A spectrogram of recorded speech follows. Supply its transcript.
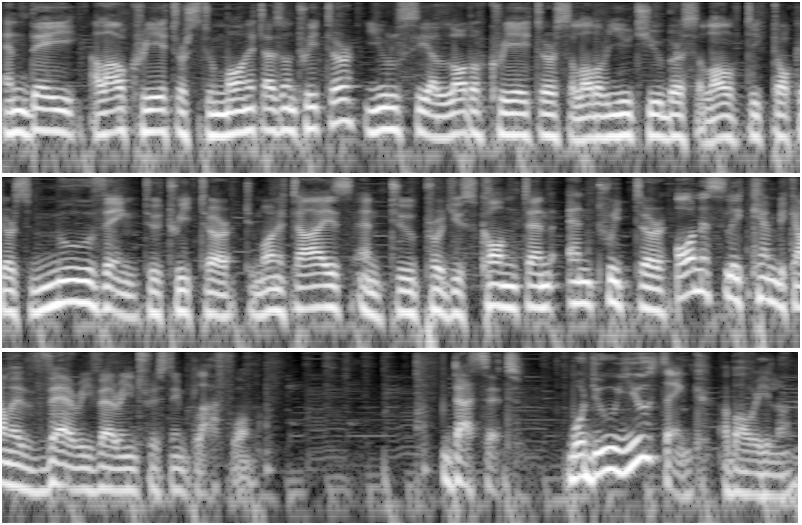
and they allow creators to monetize on Twitter, you'll see a lot of creators, a lot of YouTubers, a lot of TikTokers moving to Twitter to monetize and to produce content. And Twitter honestly can become a very, very interesting platform. That's it. What do you think about Elon?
